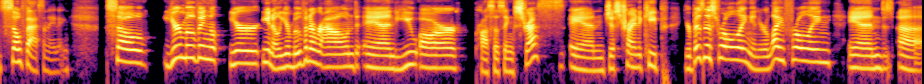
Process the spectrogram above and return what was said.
so fascinating. So, you're moving you're you know you're moving around and you are processing stress and just trying to keep your business rolling and your life rolling. And uh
